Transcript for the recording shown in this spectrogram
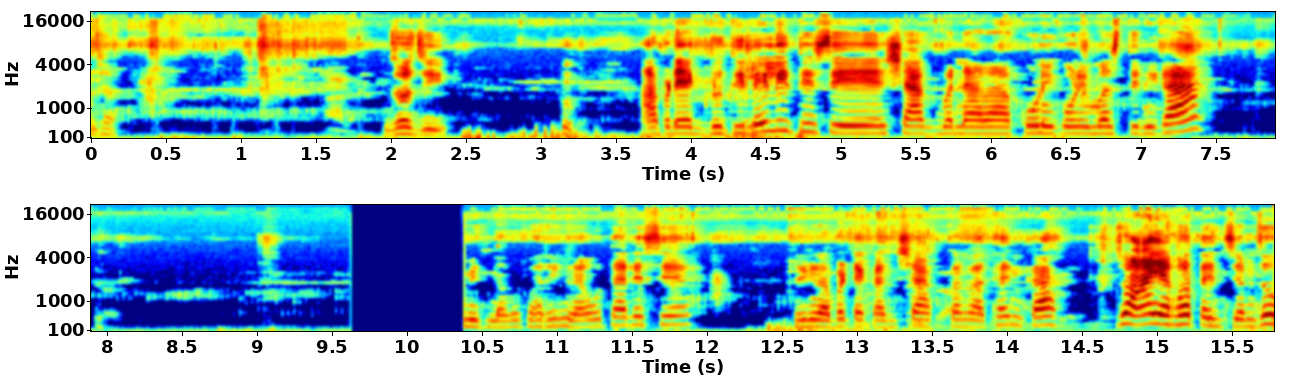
જો જોજી આપણે એક દૂધી લઈ લીધી છે, શાક બનાવવા, કુણી કુણી મસ્તીની કા મિતના પપ્પા રીંગણા ઉતારે છે. રીંગણા બટાકાનું શાક કરવા થાય ને કા જો અહીંયા હોતા ને એમ જો.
